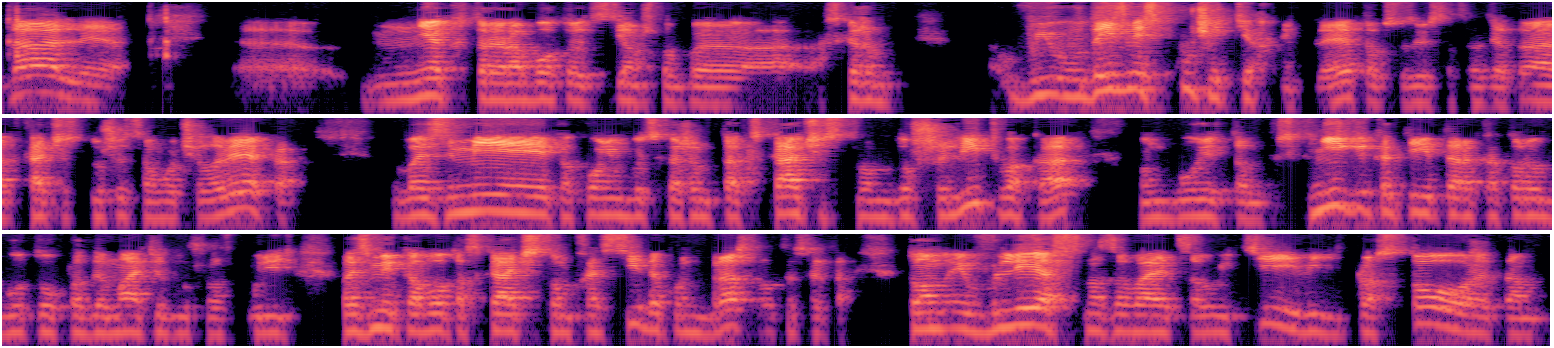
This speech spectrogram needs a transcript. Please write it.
далее. Некоторые работают с тем, чтобы, скажем, в иудаизме есть куча техник для этого, все зависит от, от качества души самого человека. Возьми какой-нибудь, скажем так, с качеством души Литвака, он будет там книги какие-то, которые будут его поднимать и душу разбудить. Возьми кого-то с качеством хасида, какой-нибудь брасл, то, это, то он и в лес называется уйти, и видеть простого, там,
